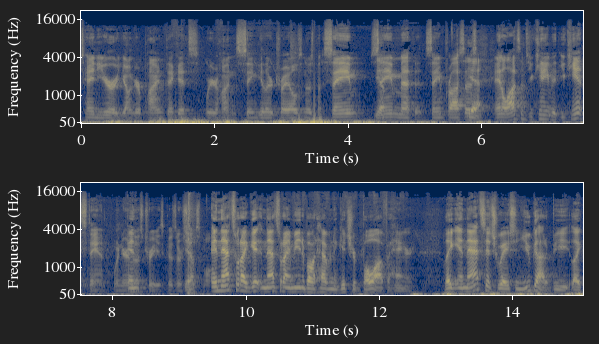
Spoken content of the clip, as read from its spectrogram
ten year or younger pine thickets where you're hunting singular trails and those same Yep. same method, same process, Yeah. and a lot of times you can't even you can't stand when you're in And- those trees because they're Yeah. so small. And that's what I get, and that's what I mean about having to get your bow off a hanger. Like in that situation, you got to be like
